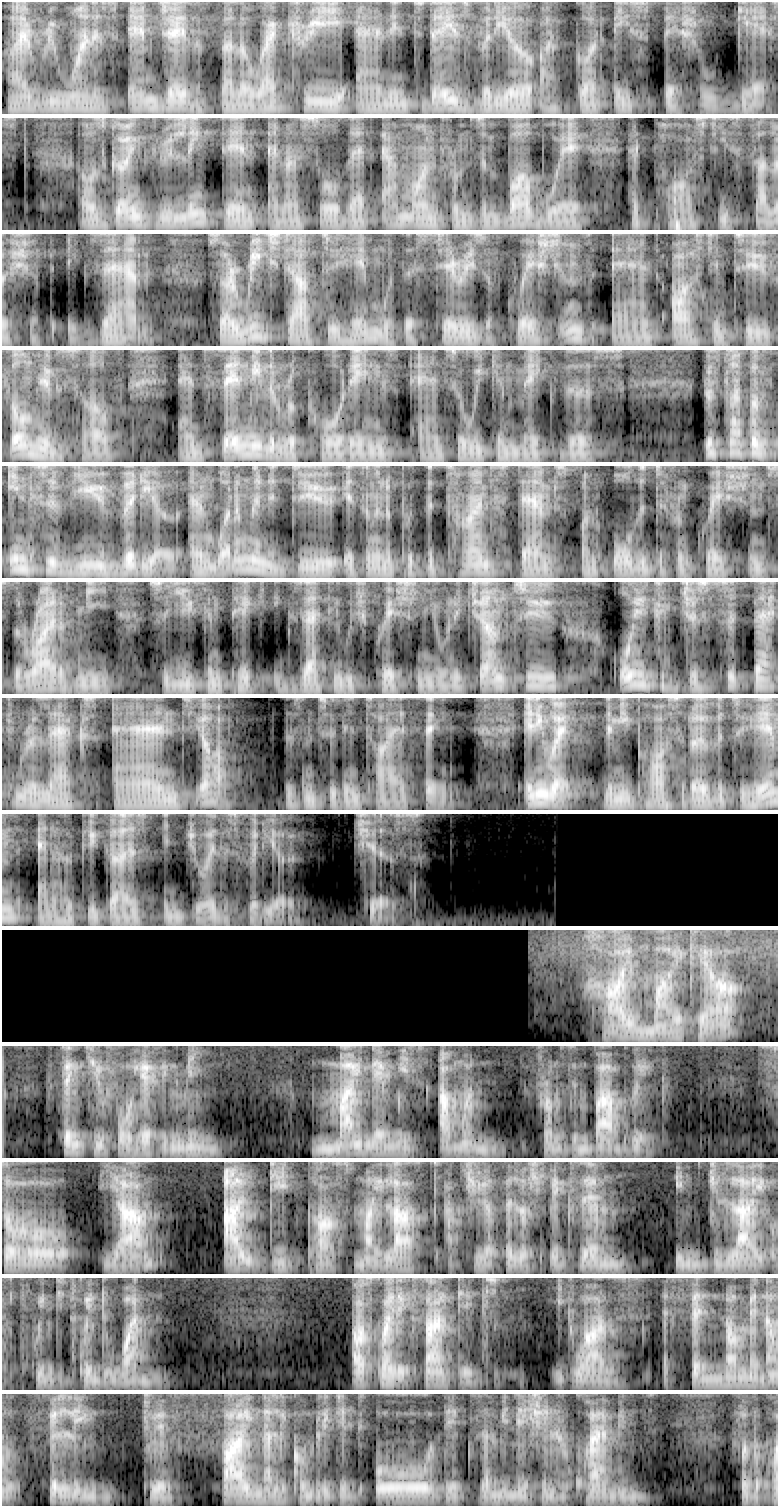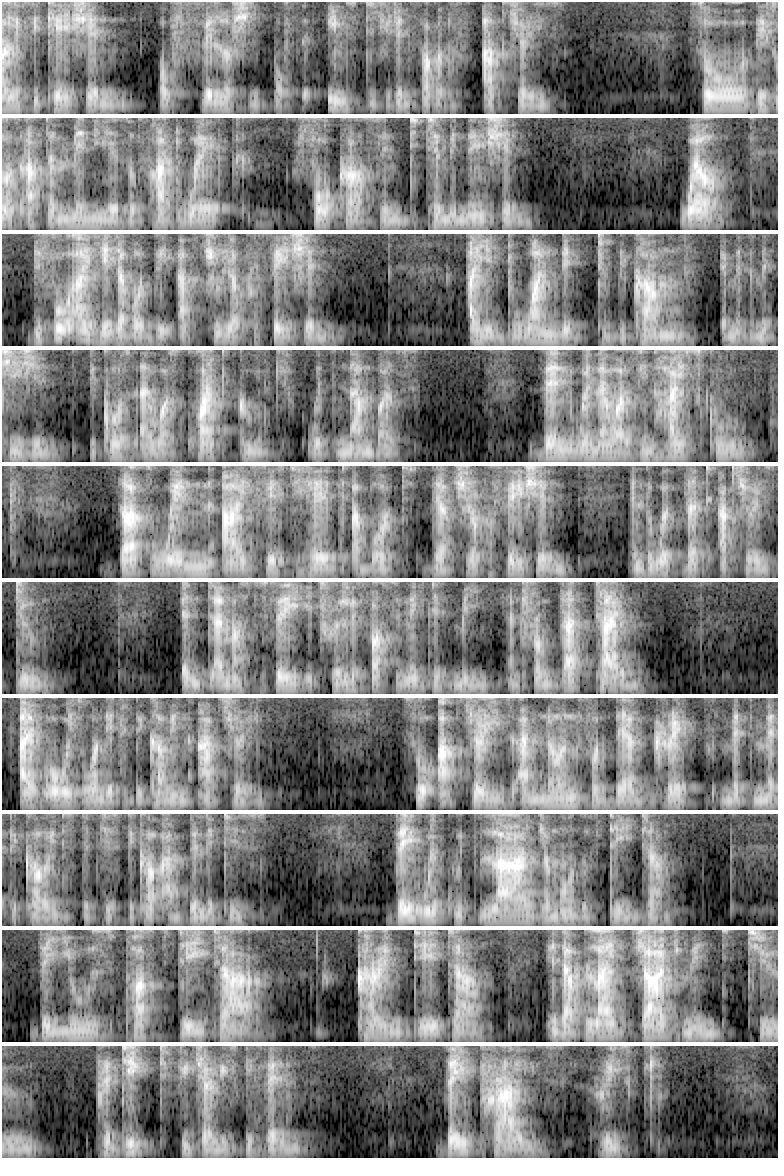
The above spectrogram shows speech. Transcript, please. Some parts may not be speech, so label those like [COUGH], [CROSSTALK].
Hi everyone, it's MJ the fellow actuary and in today's video I've got a special guest. I was going through LinkedIn and I saw that Amon from Zimbabwe had passed his fellowship exam. So I reached out to him with a series of questions and asked him to film himself and send me the recordings and so we can make this this type of interview video. And what I'm going to do is I'm going to put the timestamps on all the different questions to the right of me so you can pick exactly which question you want to jump to, or you could just sit back and relax and, yeah, listen to the entire thing. Anyway, let me pass it over to him, and I hope you guys enjoy this video. Cheers. Hi, Michael. Thank you for having me. My name is Amon from Zimbabwe. So yeah, I did pass my last actuarial fellowship exam in July of 2021. I was quite excited. It was a phenomenal feeling to have finally completed all the examination requirements for the qualification of fellowship of the Institute and Faculty of Actuaries. So this was after many years of hard work, focus and determination. Well, before I heard about the actuarial profession, I had wanted to become a mathematician because I was quite good with numbers. Then when I was in high school, that's when I first heard about the actuarial profession and the work that actuaries do. And I must say it really fascinated me. And from that time, I've always wanted to become an actuary. So actuaries are known for their great mathematical and statistical abilities. They work with large amounts of data. They use past data, current data, and apply judgment to predict future risk events. They price risk.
